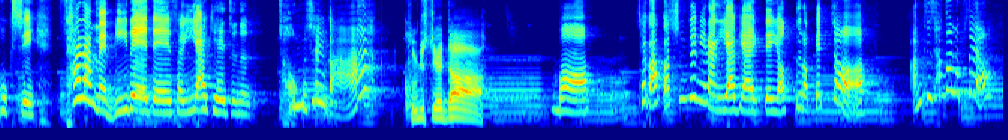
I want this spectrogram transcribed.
혹시 사람의 미래에 대해서 이야기해주는 점술가? 글쎄다. 뭐 제가 아까 순둥이랑 이야기할 때 엿들었겠죠. 아무튼 상관없어요.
